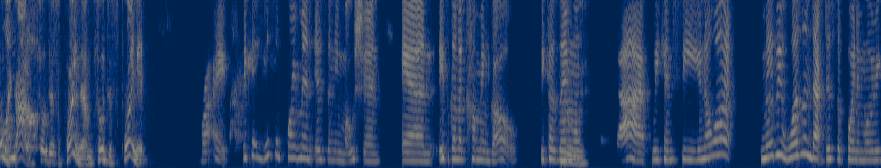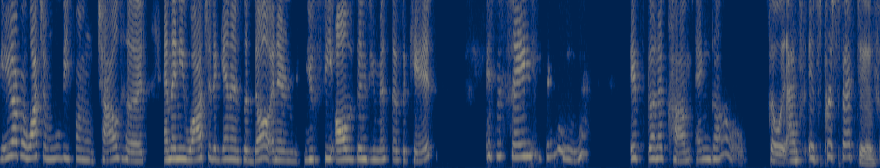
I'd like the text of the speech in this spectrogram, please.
oh my God, I'm so disappointed. I'm so disappointed. Right. Because disappointment is an emotion and it's going to come and go. Because then mm. when we back, we can see, you know what? maybe it wasn't that disappointing movie. You ever watch a movie from childhood and then you watch it again as an adult and then you see all the things you missed as a kid? It's the same thing. It's gonna come and go. So it's it's perspective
